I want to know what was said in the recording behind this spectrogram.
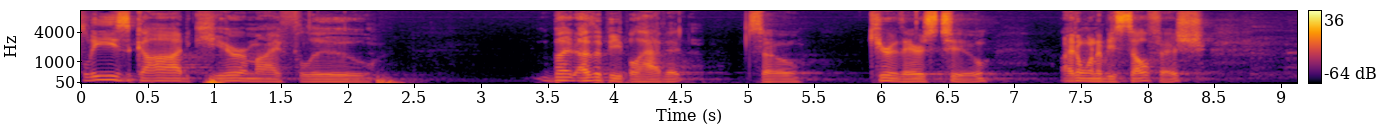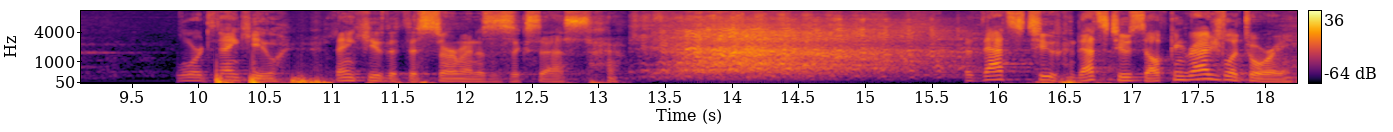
Please, God, cure my flu. But other people have it, so cure theirs too. I don't want to be selfish. Lord, thank you. Thank you that this sermon is a success. but that's too, that's too self congratulatory.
